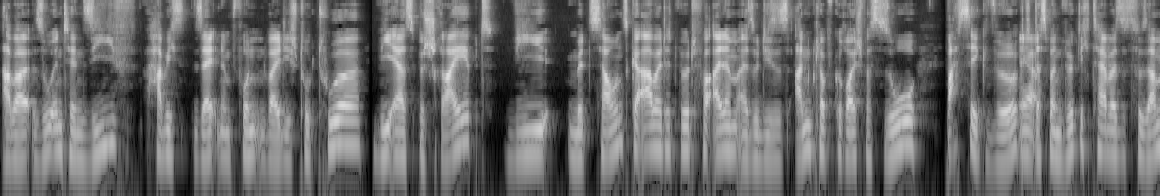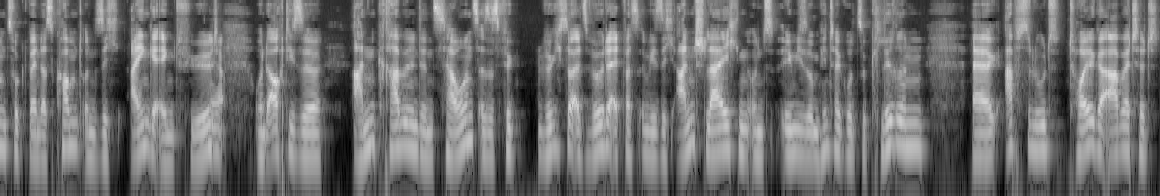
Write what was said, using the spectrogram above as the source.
Aber so intensiv habe ich es selten empfunden, weil die Struktur, wie er es beschreibt, wie mit Sounds gearbeitet wird vor allem, also dieses Anklopfgeräusch, was so bassig wirkt, ja. dass man wirklich teilweise zusammenzuckt, wenn das kommt und sich eingeengt fühlt. Ja. Und auch diese ankrabbelnden Sounds, also es fühlt wirklich so, als würde etwas irgendwie sich anschleichen und irgendwie so im Hintergrund so klirren. Äh, absolut toll gearbeitet,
